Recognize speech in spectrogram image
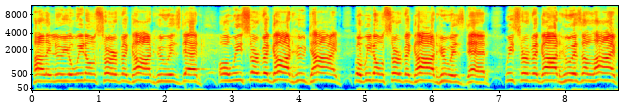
Hallelujah. We don't serve a God who is dead. Oh, we serve a God who died, but we don't serve a God who is dead. We serve a God who is alive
